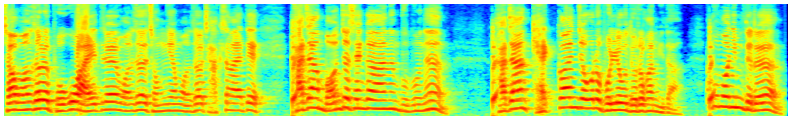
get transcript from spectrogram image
저 원서를 보고 아이들 원서를 정리한 원서를 작성할 때 가장 먼저 생각하는 부분은 가장 객관적으로 보려고 노력합니다. 부모님들은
